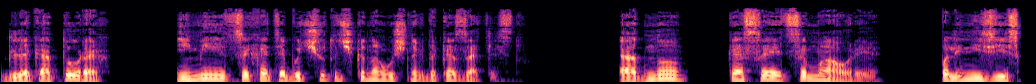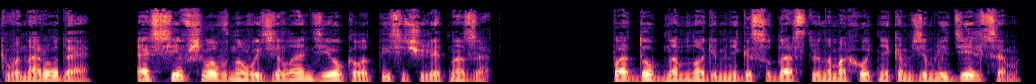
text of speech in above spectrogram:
для которых имеется хотя бы чуточка научных доказательств. Одно касается маори, полинезийского народа, осевшего в Новой Зеландии около тысячи лет назад. Подобно многим негосударственным охотникам-земледельцам,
